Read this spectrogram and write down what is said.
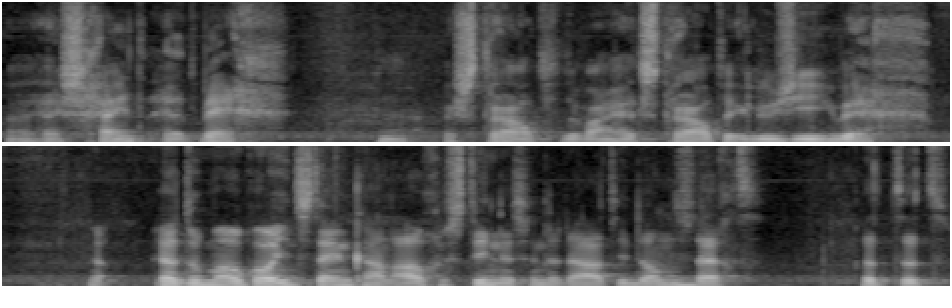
Eh, Hij schijnt het weg. Hij straalt, de waarheid straalt de illusie weg. Ja, ja het doet me ook wel iets denken aan Augustinus inderdaad. Die dan Mhm. zegt dat het,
